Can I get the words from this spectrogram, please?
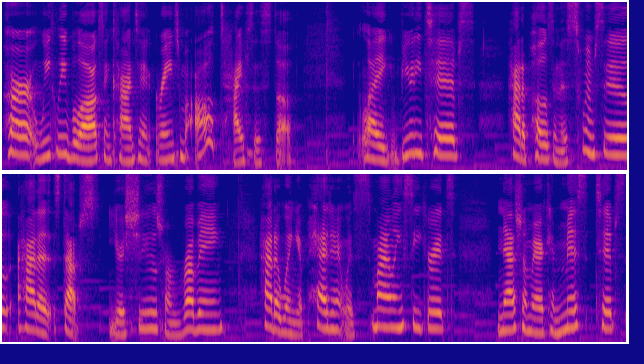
Her weekly blogs and content range from all types of stuff like beauty tips, how to pose in a swimsuit, how to stop your shoes from rubbing, how to win your pageant with smiling secrets, National American Miss tips,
